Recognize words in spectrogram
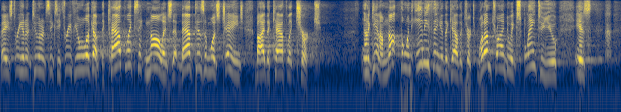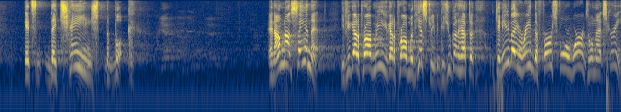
page 300, 263, if you want to look up. The Catholics acknowledge that baptism was changed by the Catholic Church. And again, I'm not throwing anything at the Catholic Church. What I'm trying to explain to you is it's they changed the book. And I'm not saying that. If you got a problem with me, you got a problem with history because you're going to have to. Can anybody read the first four words on that screen?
